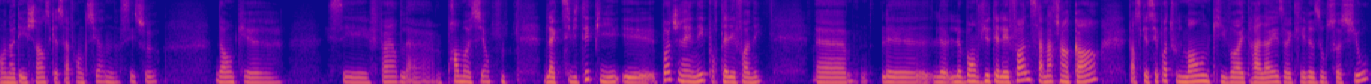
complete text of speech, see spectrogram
on a des chances que ça fonctionne, c'est sûr. Donc, c'est faire de la promotion de l'activité, puis euh, pas de gêner pour téléphoner. Euh, le, le, bon vieux téléphone, ça marche encore parce que c'est pas tout le monde qui va être à l'aise avec les réseaux sociaux.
